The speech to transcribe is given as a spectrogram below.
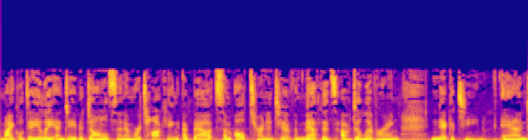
Michael Daly and David Donaldson, and we're talking about some alternative methods of delivering nicotine. And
